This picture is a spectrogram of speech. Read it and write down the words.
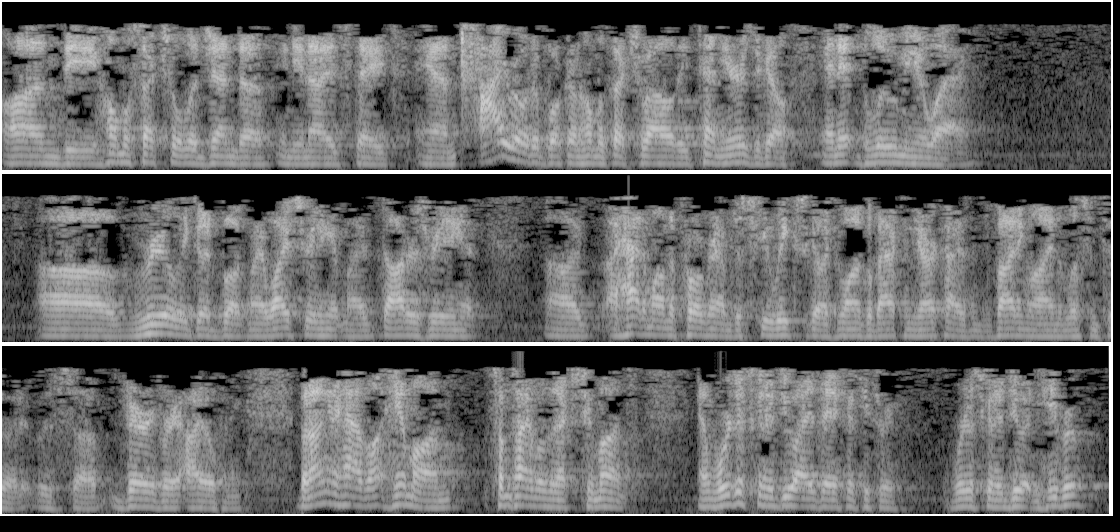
on the homosexual agenda in the United States. And I wrote a book on homosexuality 10 years ago, and it blew me away. Uh, really good book. My wife's reading it. My daughter's reading it. Uh, I had him on the program just a few weeks ago. If you want to go back in the archives and dividing line and listen to it, it was uh, very, very eye-opening. But I'm going to have him on sometime over the next two months, and we're just going to do Isaiah 53. We're just going to do it in Hebrew.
